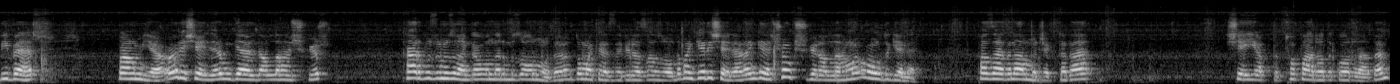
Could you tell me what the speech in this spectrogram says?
biber, bamya öyle şeylerim geldi Allah'a şükür. Karpuzumuzla kavunlarımız olmadı. Domates de biraz az oldu ama geri şeylerden gene çok şükür Allah'ıma oldu gene. Pazardan almayacak kadar şey yaptık, toparladık oralardan.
